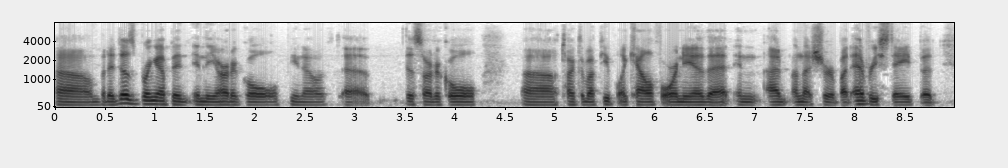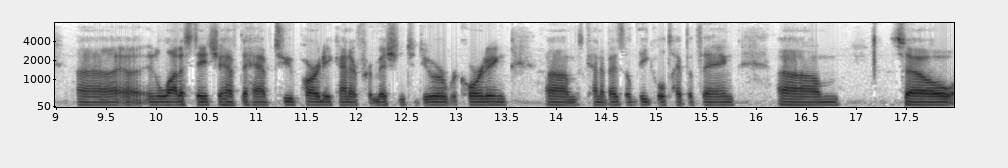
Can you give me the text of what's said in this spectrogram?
Um, but it does bring up in, in the article, you know, uh, this article uh, talked about people in California that, and I'm, I'm not sure about every state, but uh, in a lot of states you have to have two party kind of permission to do a recording, um, kind of as a legal type of thing. Um, so,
